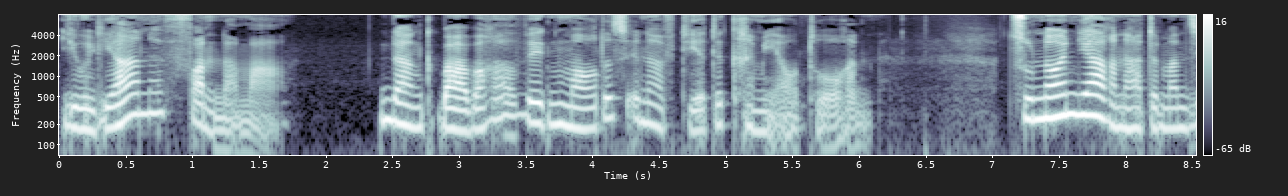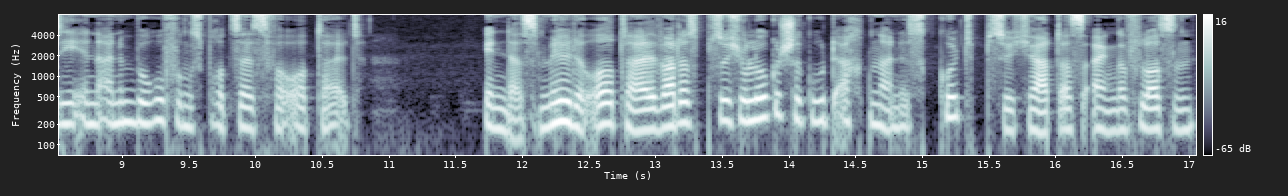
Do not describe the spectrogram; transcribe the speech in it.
Juliane von der Maar dank Barbara wegen Mordes inhaftierte Krimiautorin. Zu neun Jahren hatte man sie in einem Berufungsprozess verurteilt. In das milde Urteil war das psychologische Gutachten eines Kultpsychiaters eingeflossen.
